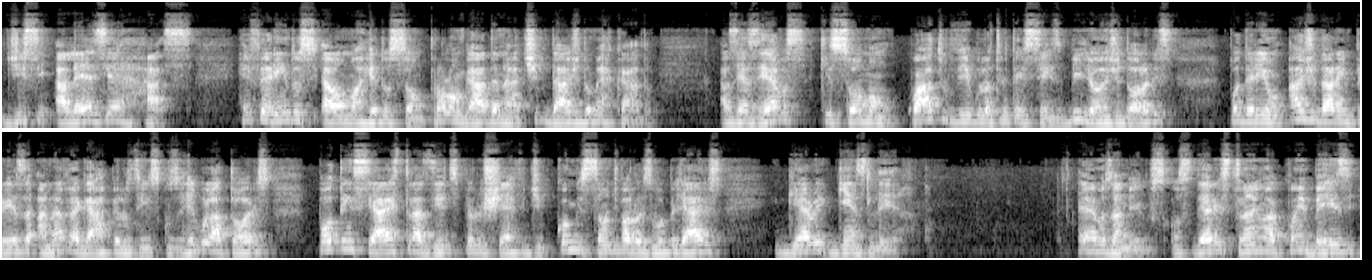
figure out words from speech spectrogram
disse Alésia Haas, referindo-se a uma redução prolongada na atividade do mercado. As reservas, que somam 4,36 bilhões de dólares, poderiam ajudar a empresa a navegar pelos riscos regulatórios potenciais trazidos pelo chefe de Comissão de Valores Imobiliários, Gary Gensler. É, meus amigos, considero estranho a Coinbase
